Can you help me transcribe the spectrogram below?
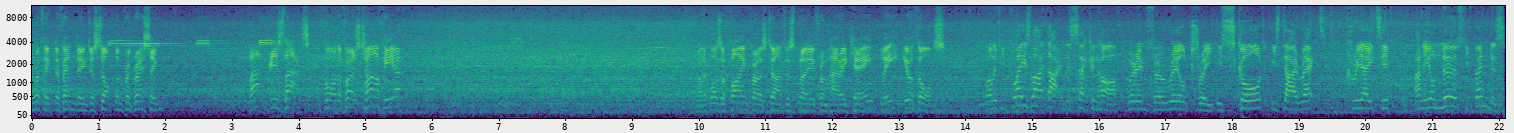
Terrific defending to stop them progressing. That is that for the first half here. Well, it was a fine first half display from Harry Kane. Lee, your thoughts? Well, if he plays like that in the second half, we're in for a real treat. He's scored, he's direct, creative, and he unnerves defenders.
